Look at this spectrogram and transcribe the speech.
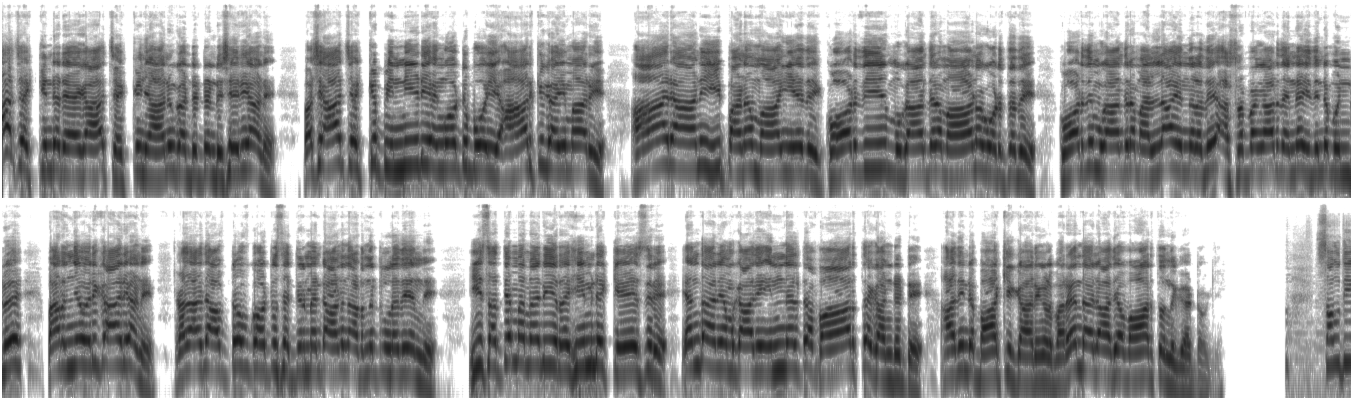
ആ ചെക്കിന്റെ രേഖ ആ ചെക്ക് ഞാനും കണ്ടിട്ടുണ്ട്. ശരിയാണ്. പക്ഷെ ആ ചെക്ക് പിന്നീട് എങ്ങോട്ട് പോയി? ആർക്ക് കൈമാറി? ആരാണ് ഈ പണം വാങ്ങിയത്? കോടതി മുഖാന്തരമാണോ കൊടുത്തത്? കോടതി മുഖാന്തരമല്ല എന്നുള്ളത് അഷ്റഫ് തന്നെ ഇതിന്റെ മുൻപ് പറഞ്ഞ ഒരു കാര്യമാണ്. അതായത് ഔട്ട് ഓഫ് കോർട്ട് സെറ്റിൽമെന്റ് ആണ് നടന്നിട്ടുള്ളത് എന്ന്. ഈ സത്യം പറഞ്ഞാൽ ഈ റഹീമിന്റെ കേസിൽ എന്തായാലും നമുക്ക് ആദ്യം ഇന്നലത്തെ വാർത്ത കണ്ടിട്ട് അതിന്റെ ബാക്കി കാര്യങ്ങൾ പറയാം. എന്തായാലും ആദ്യം വാർത്ത ഒന്ന് കേട്ടോക്കി. സൗദി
